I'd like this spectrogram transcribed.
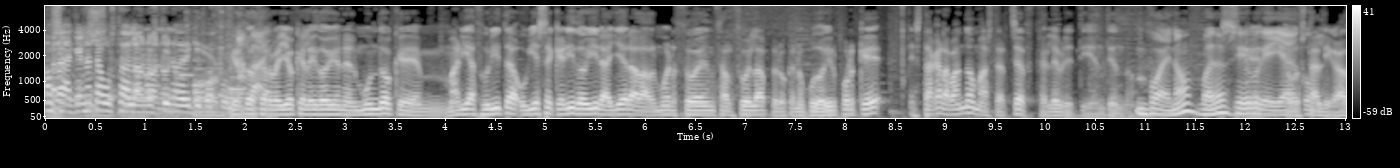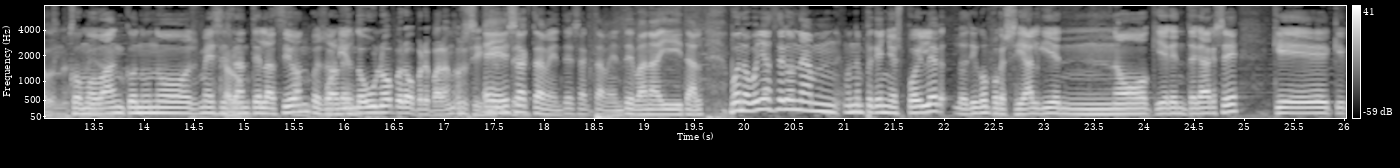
O sea, que no te ha gustado el langostino del equipo Por azul. cierto, Cervelló, que he leído hoy en El Mundo que María Zurita hubiese querido ir ayer al almuerzo en Zarzuela, pero que no pudo ir porque está grabando Masterchef Celebrity, entiendo. Bueno, bueno, sí, que porque ya todo está ligado en esta como vida. van con unos meses Claro, de antelación, pues ahora- Poniendo uno, pero preparando el siguiente. Exactamente, exactamente, van ahí y tal. Bueno, voy a hacer un pequeño spoiler, lo digo por si alguien no quiere enterarse, que, que,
